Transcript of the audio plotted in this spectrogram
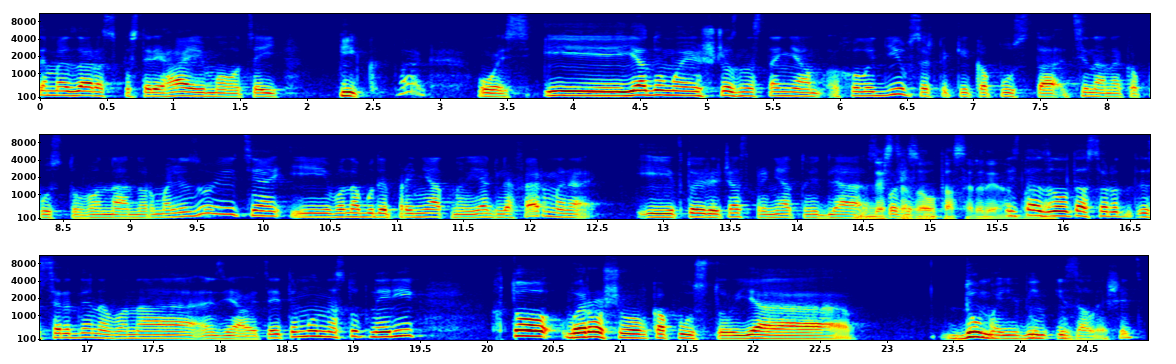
Це ми зараз спостерігаємо цей пік. Так? Ось. І я думаю, що з настанням холодів все ж таки капуста, ціна на капусту вона нормалізується і вона буде прийнятною як для фермера, і в той же час прийнятною для Десь та золота середина. Десь та золота середина вона з'явиться. І тому наступний рік, хто вирощував капусту, я думаю, він і залишиться.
